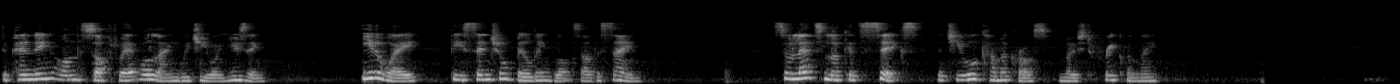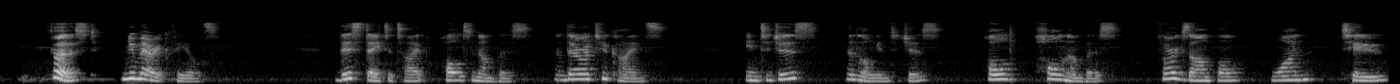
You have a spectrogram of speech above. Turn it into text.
depending on the software or language you are using. Either way, the essential building blocks are the same. So let's look at six that you will come across most frequently. First, numeric fields. This data type holds numbers, and there are two kinds. Integers and long integers hold whole numbers, for example, 1, 2,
